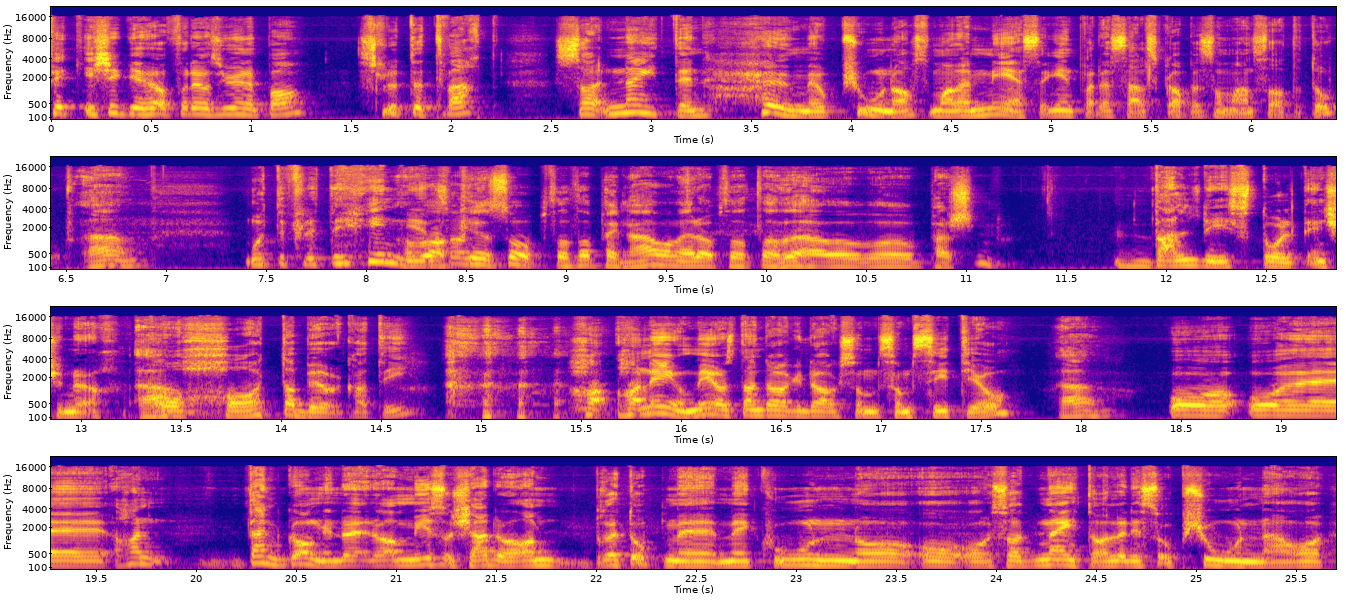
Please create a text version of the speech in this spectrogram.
Fikk ikke gehør for det hos Juniper. Sluttet tvert. Sa nei til en haug med opsjoner som han hadde med seg inn på det selskapet som han startet opp. Ja. Måtte flytte inn i Han var sånn ikke så opptatt av penga, han var mer opptatt av det og passion. Veldig stolt ingeniør. Og hater byråkrati. Han, er jo med oss den dag i dag som, som CTO. Ja. Og, og eh, han, den gangen det var mye som skjedde, og han brøt opp med, med konen og, og, og sa nei til alle disse opsjonene og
